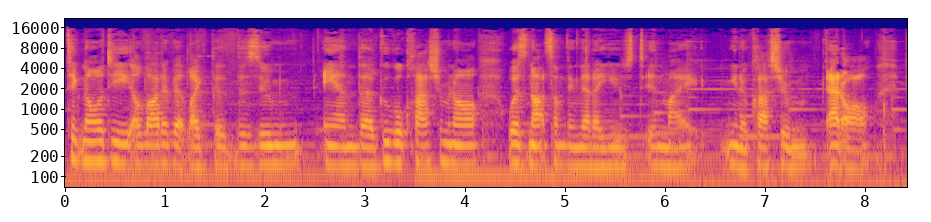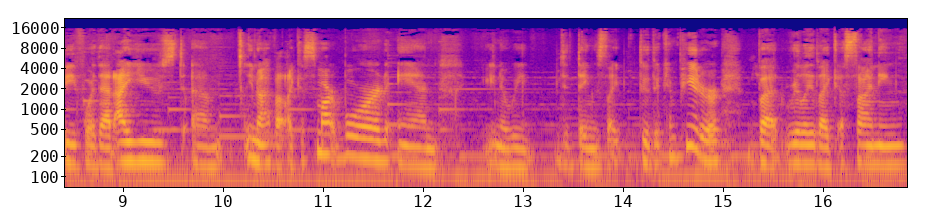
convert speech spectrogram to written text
technology, a lot of it, like the the Zoom and the Google Classroom and all, was not something that I used in my you know classroom at all. Before that, I used um, you know I have like a smart board and you know we did things like through the computer, but really like assigning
